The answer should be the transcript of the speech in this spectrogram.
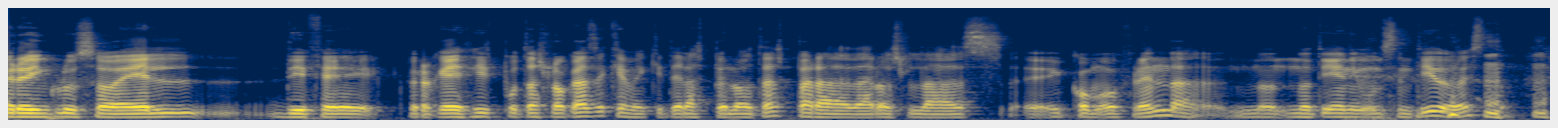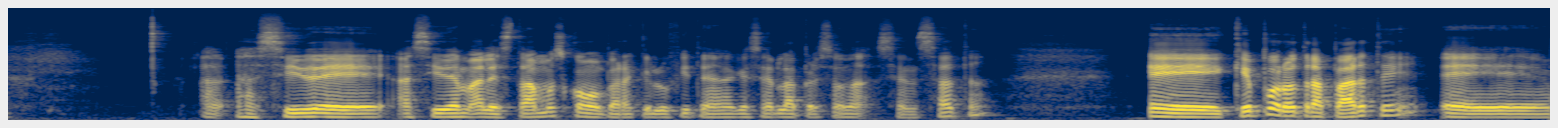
Pero incluso él dice, ¿pero qué decís putas locas de que me quite las pelotas para daroslas eh, como ofrenda? No, no tiene ningún sentido esto. Así de, así de mal estamos como para que Luffy tenga que ser la persona sensata. Eh, que por otra parte, eh,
